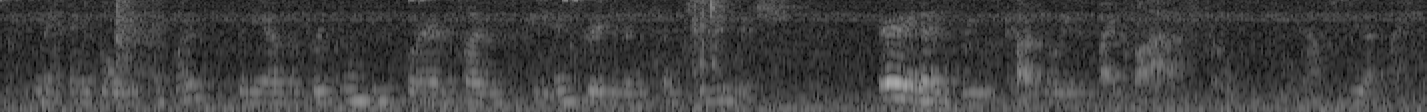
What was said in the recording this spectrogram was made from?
just to make things a little bit simpler. Then you have the frequency squared times the integrated intensity, which very nicely was calculated by class, so you didn't have to do that by hand.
